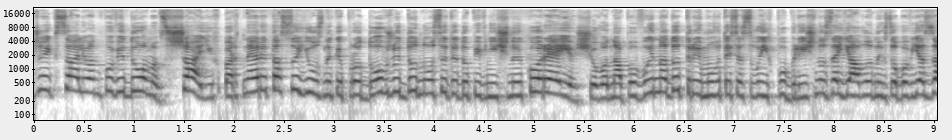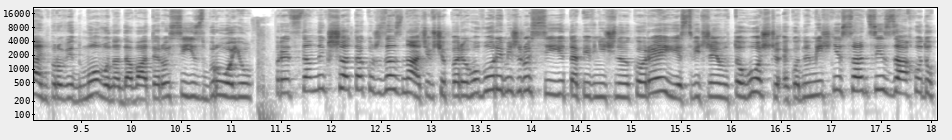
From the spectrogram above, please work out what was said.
Джейк Саліван повідомив, США, їх партнери та союзники продовжують доносити до Північної Кореї, що вона повинна дотримуватися своїх публічно заявлених зобов'язань про відмову надавати Росії зброю. Представник США також зазначив, що переговори між Росією та Північною Кореєю є свідченням того, що економічні санкції заходу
